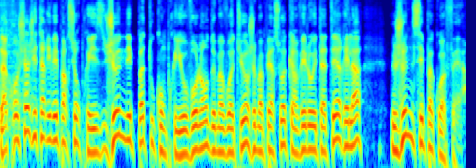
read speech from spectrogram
L'accrochage est arrivé par surprise. Je n'ai pas tout compris. Au volant de ma voiture, je m'aperçois qu'un vélo est à terre et là, je ne sais pas quoi faire.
